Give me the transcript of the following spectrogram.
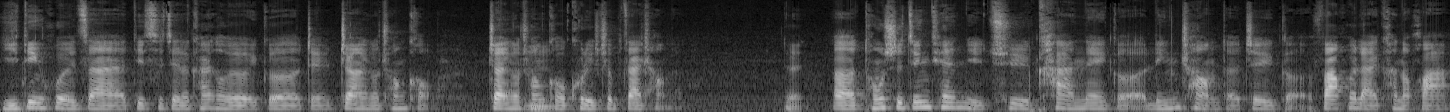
一定会在第四节的开头有一个这这样一个窗口，这样一个窗口库里是不在场的。对，呃，同时今天你去看那个临场的这个发挥来看的话，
